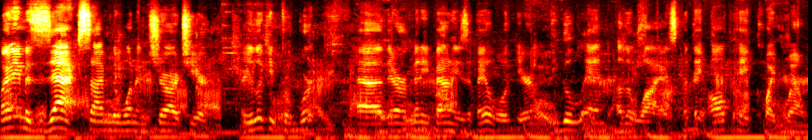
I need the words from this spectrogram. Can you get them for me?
My name is Zax. I'm the one in charge here. Are you looking for work? Uh, there are many bounties available here, legal and otherwise, but they all pay quite well.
